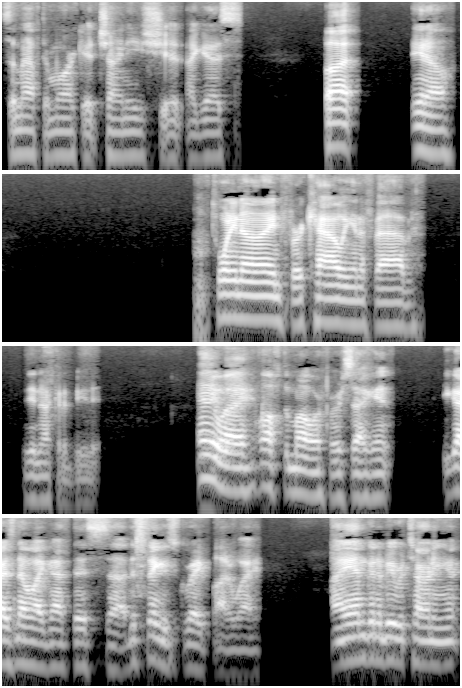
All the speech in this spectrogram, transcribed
some aftermarket Chinese shit, I guess. But, you know, 29 for a Kawi and a Fab. You're not going to beat it. Anyway, off the mower for a second. You guys know I got this. Uh, this thing is great, by the way. I am going to be returning it.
